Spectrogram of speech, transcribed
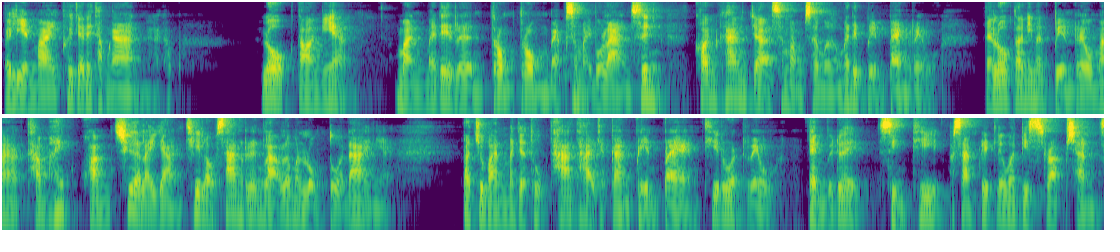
ไปเรียนใหม่เพื่อจะได้ทำงานนะครับ โลกตอนนี้ มันไม่ได้เดินตรงๆแบบสมัยโบราณ ซึ่งค่อนข้างจะสม่ำเสมอไม่ได้เปลี่ยนแปลงเร็ว แต่โลกตอนนี้มันเปลี่ยนเร็วมากทำให้ความเชื่อหลายอย่างที่เราสร้างเรื่องราวแล้วมันลงตัวได้เนี่ยปัจจุบันมันจะถูกท้าทายจากการเปลี่ยนแปลงที่รวดเร็ว เต็มไปด้วยสิ่งที่ภาษาอังกฤษเรียกว่า disruptions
